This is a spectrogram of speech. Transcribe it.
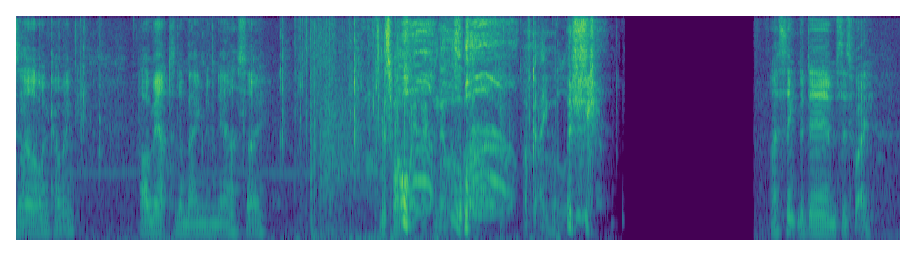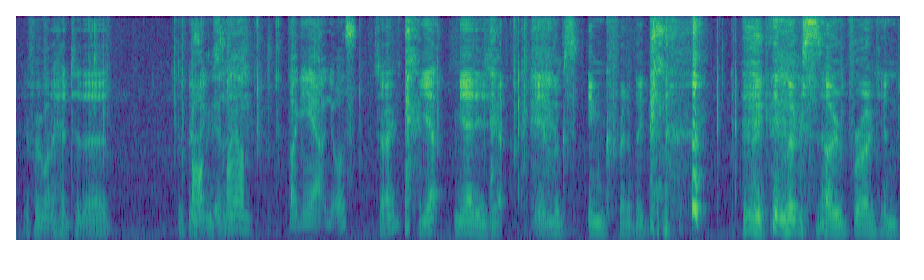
there's another one coming. I'm out to the Magnum now, so... This one's way back on the other side. I've got eight bullets. I think the dam's this way, if we want to head to the, the Oh, buildings. is my arm bugging out on yours? Sorry? Yep. Yeah, it is, yep. It looks incredibly... it looks so broken.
